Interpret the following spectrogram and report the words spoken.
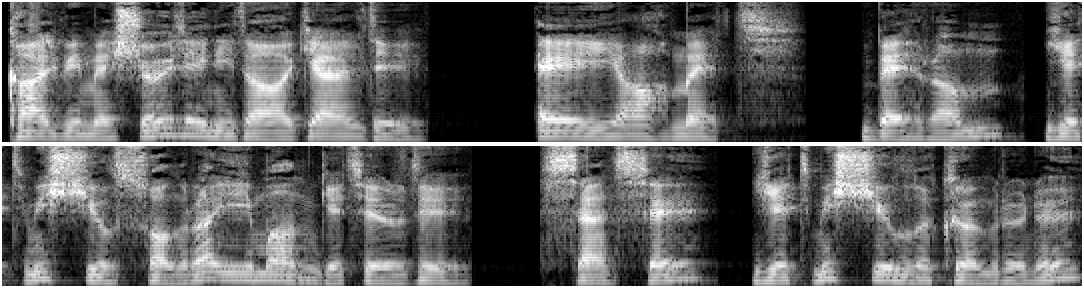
kalbime şöyle nida geldi. Ey Ahmet! Behram 70 yıl sonra iman getirdi. Sense 70 yıllık ömrünü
